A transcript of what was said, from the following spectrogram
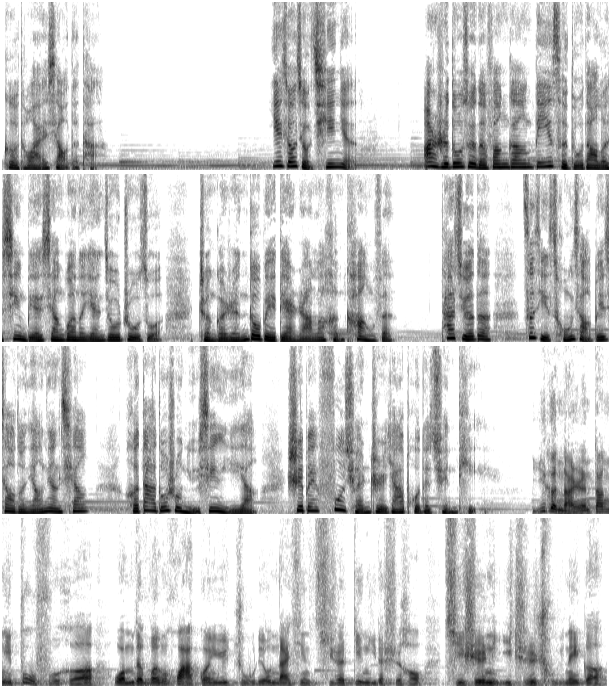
个头矮小的他。一九九七年，二十多岁的方刚第一次读到了性别相关的研究著作，整个人都被点燃了，很亢奋。他觉得自己从小被叫做“娘娘腔”，和大多数女性一样，是被父权制压迫的群体。一个男人，当你不符合我们的文化关于主流男性气质定义的时候，其实你一直处于那个。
